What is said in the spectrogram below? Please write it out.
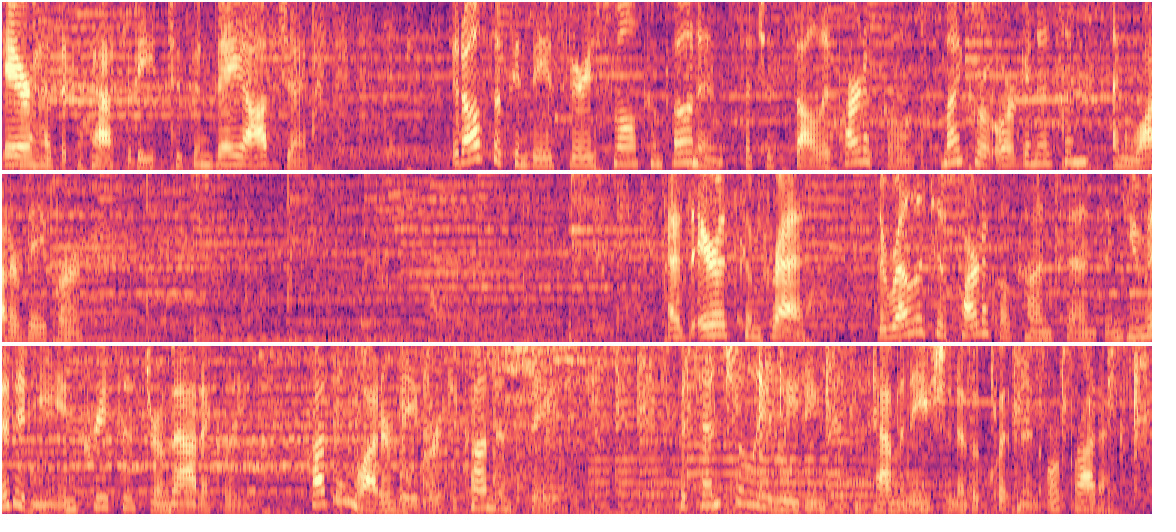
Air has a capacity to convey objects. It also conveys very small components such as solid particles, microorganisms, and water vapor. As air is compressed, the relative particle content and humidity increases dramatically, causing water vapor to condensate, potentially leading to contamination of equipment or products.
